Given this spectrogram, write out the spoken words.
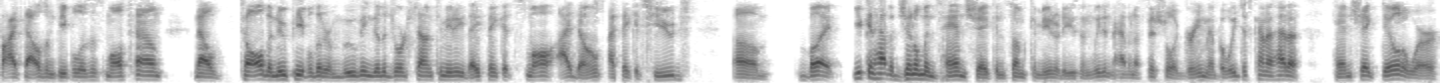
five thousand people as a small town. Now, to all the new people that are moving to the Georgetown community, they think it's small. I don't. I think it's huge. Um, but you can have a gentleman's handshake in some communities, and we didn't have an official agreement, but we just kind of had a handshake deal to where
